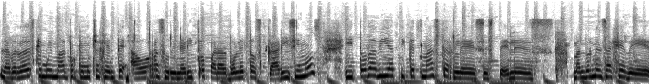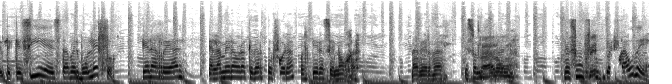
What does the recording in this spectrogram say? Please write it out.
La verdad es que muy mal porque mucha gente ahorra su dinerito para boletos carísimos y todavía Ticketmaster les, este, les mandó el mensaje de, de que sí estaba el boleto, que era real. Y a la mera hora quedarte fuera, cualquiera se enoja. La verdad, eso no Claro. vale. Es un super fraude.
